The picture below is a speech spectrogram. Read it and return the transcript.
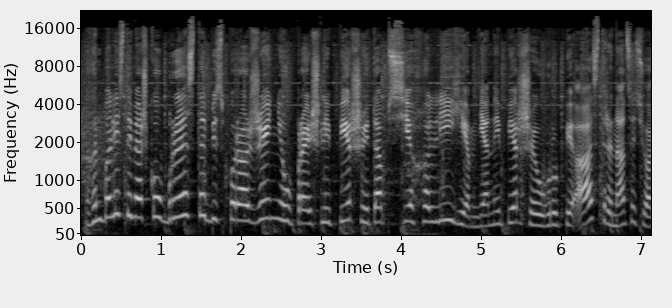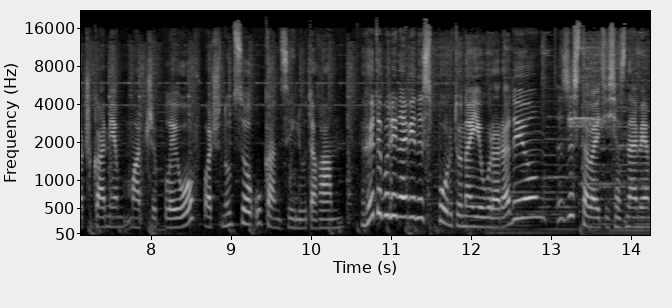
Гандбалісты мяшкоў брэста без паражэнняў прайшлі першы этап сеха лігі. Яны першыя ў групе А з 13 ачкамі. Матчы плэй-офф пачнуцца ў канцы лютага. Гэта былі навіны спорту на еўрарадыё. Заставайцеся з намі.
